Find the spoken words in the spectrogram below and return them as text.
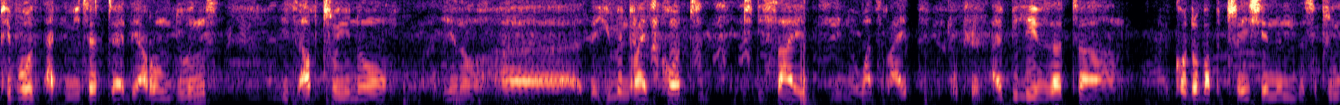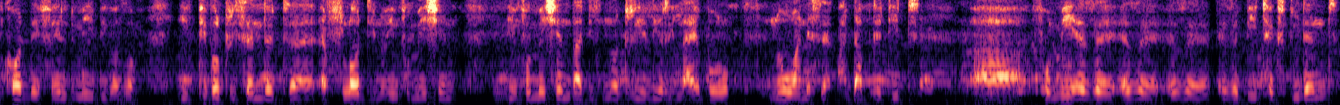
people admitted uh, their wrongdoings. It's up to you know, you know, uh, the Human Rights Court to decide you know what's right. Okay. I believe that. Um, Court of Arbitration and the Supreme Court they failed me because of if people presented uh, a flawed you know information, mm. information that is not really reliable, no one has adapted it. Uh, for me as a as a as a as a BTech student,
